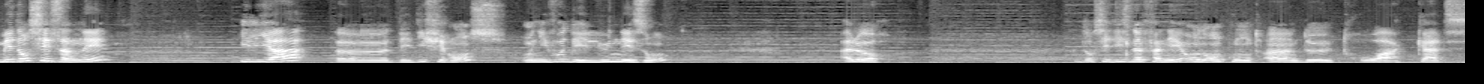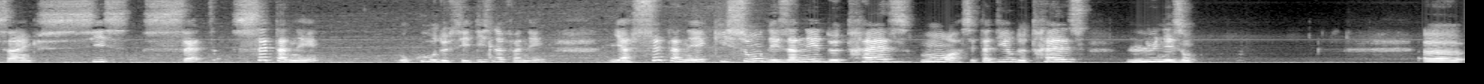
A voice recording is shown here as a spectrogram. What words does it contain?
Mais dans ces années, il y a euh, des différences au niveau des lunaisons. Alors, dans ces 19 années, on en compte 1, 2, 3, 4, 5, 6, 7. 7 années, au cours de ces 19 années, il y a 7 années qui sont des années de 13 mois, c'est-à-dire de 13 lunaisons. Euh,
